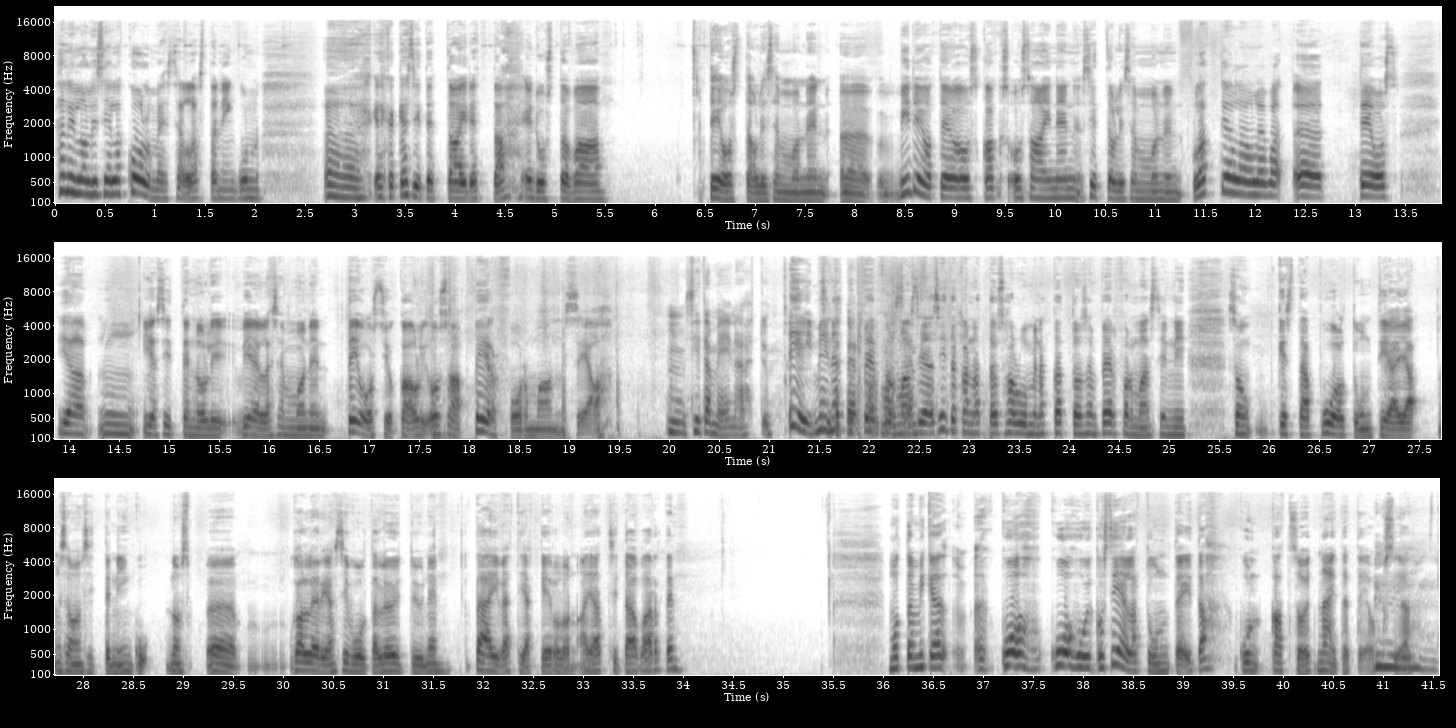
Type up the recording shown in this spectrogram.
Hänellä oli siellä kolme sellaista niin kuin, äh, ehkä käsitetaidetta edustavaa teosta oli semmoinen äh, videoteos, kaksiosainen, sitten oli semmoinen lattialla oleva äh, teos ja, mm, ja sitten oli vielä semmoinen teos, joka oli osa performanssia. Mm, sitä me ei nähty. Ei, me ei nähty performanssia. Siitä kannattaa, jos haluaa mennä katsoa sen performanssin, niin se on, kestää puoli tuntia ja se on sitten niin kuin, no, ö, gallerian sivulta löytyy ne päivät ja kellonajat sitä varten. Mutta mikä, kuoh, kuohuiko siellä tunteita, kun katsoit näitä teoksia? Mm.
